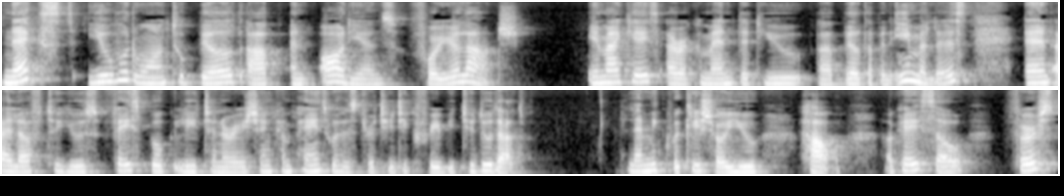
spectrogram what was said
Next, you would want to build up an audience for your launch. In my case, I recommend that you uh, build up an email list, and I love to use Facebook lead generation campaigns with a strategic freebie to do that. Let me quickly show you how. Okay, so first,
